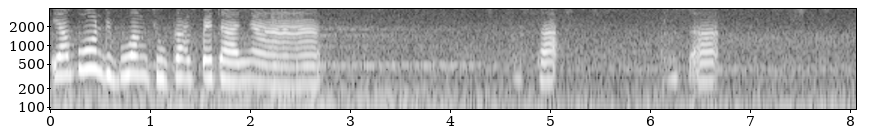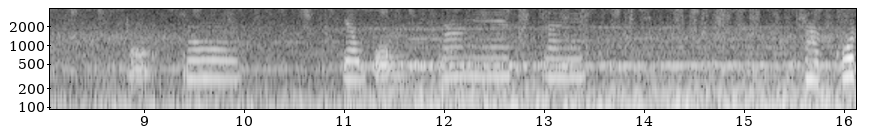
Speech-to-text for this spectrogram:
Ya ampun dibuang juga sepedanya. Rusak. Rusak. Oh, no. Ya ampun. Nangis nangis. Takut.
